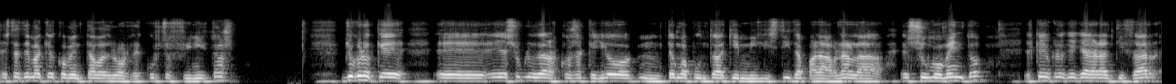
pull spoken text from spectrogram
este tema que comentaba de los recursos finitos, yo creo que eh, es una de las cosas que yo mm, tengo apuntado aquí en mi listita para hablarla en su momento, es que yo creo que hay que garantizar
